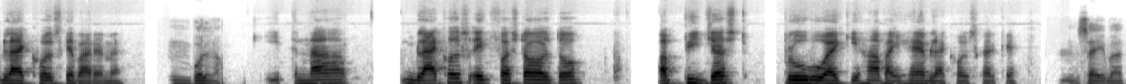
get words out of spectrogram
ब्लैक होल्स के बारे में। बोलना इतना ब्लैक होल्स एक फ़र्स्ट ऑफ़ ऑल तो अब भी जस्ट प्रूव हुआ है कि हाँ भाई है ब्लैक होल्स करके। हम्म, सही बात।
